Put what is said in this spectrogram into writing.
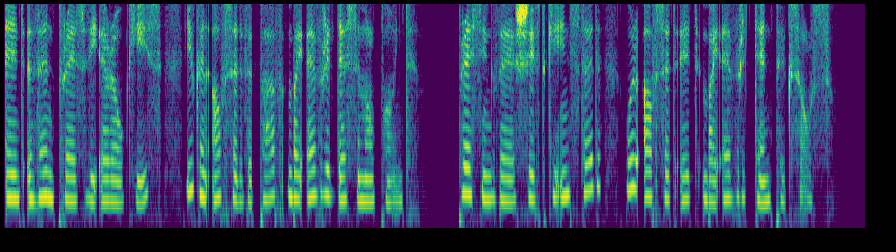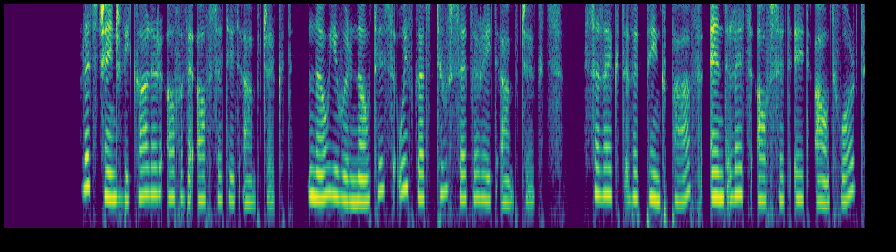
and then press the arrow keys, you can offset the path by every decimal point. Pressing the shift key instead will offset it by every 10 pixels. Let's change the color of the offsetted object. Now you will notice we've got two separate objects. Select the pink path and let's offset it outward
